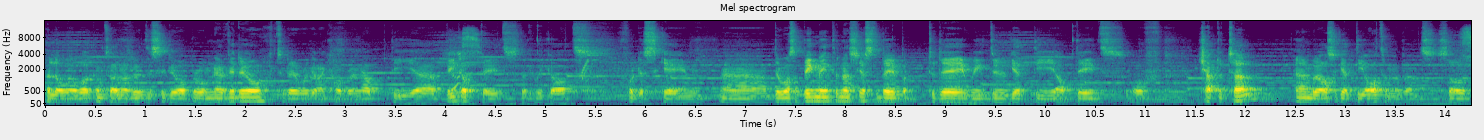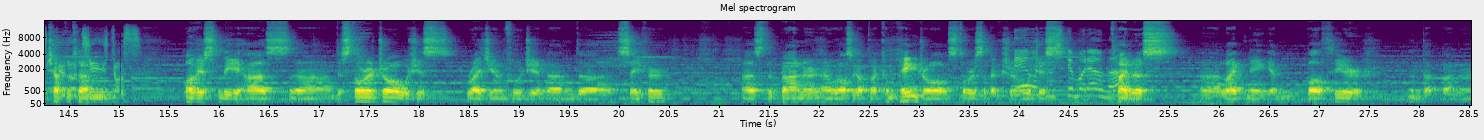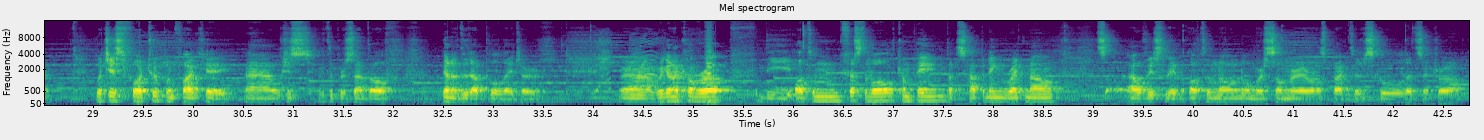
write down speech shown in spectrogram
Hello and welcome to another Dissidia Opera Omnia video. Today we're going to covering up the uh, big updates that we got for this game. Uh, there was a big maintenance yesterday, but today we do get the updates of Chapter 10 and we also get the autumn events. So Chapter 10 obviously has uh, the story draw, which is Raijin, Fujin and uh, Seifer as the banner, and we also got the campaign draw story selection, which is Titus, uh, Lightning and Balthier in that banner, which is for 2.5k, uh, which is 50% off. We're gonna do that pull later. Uh, we're gonna cover up the Autumn Festival campaign that's happening right now. So obviously autumn now, no more summer, everyone's back to school, etc.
